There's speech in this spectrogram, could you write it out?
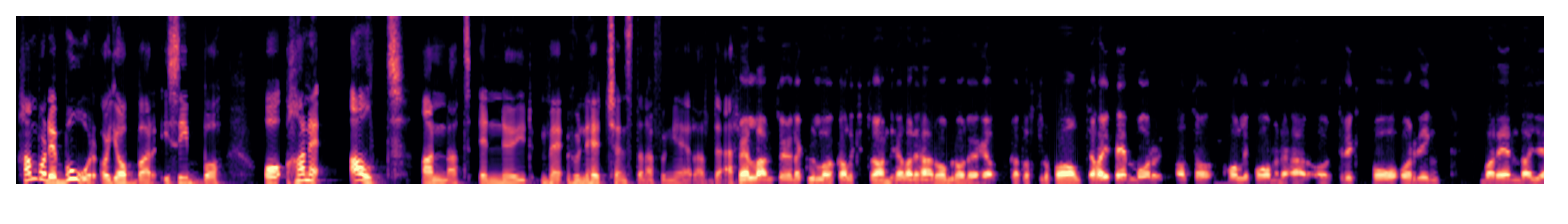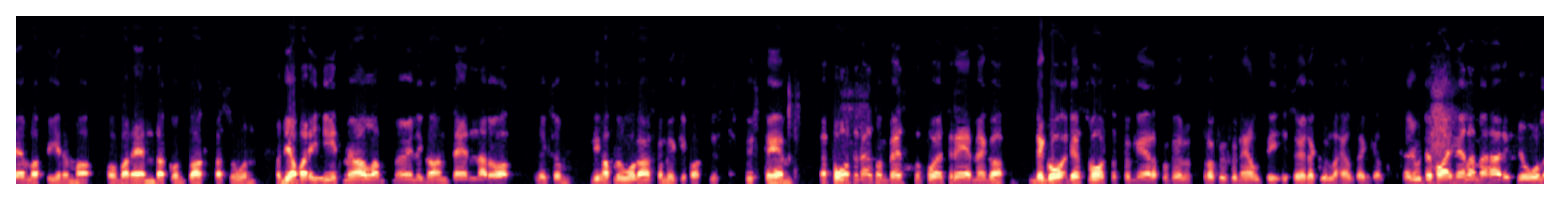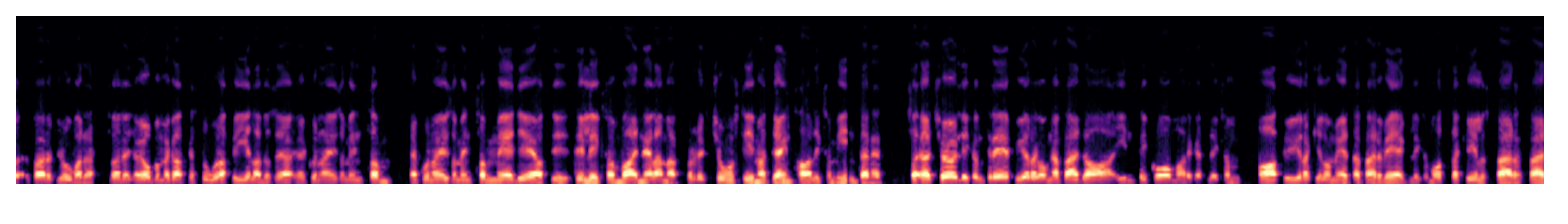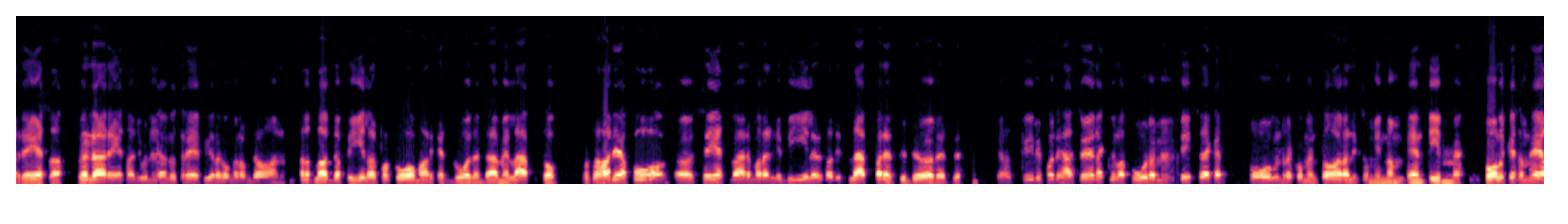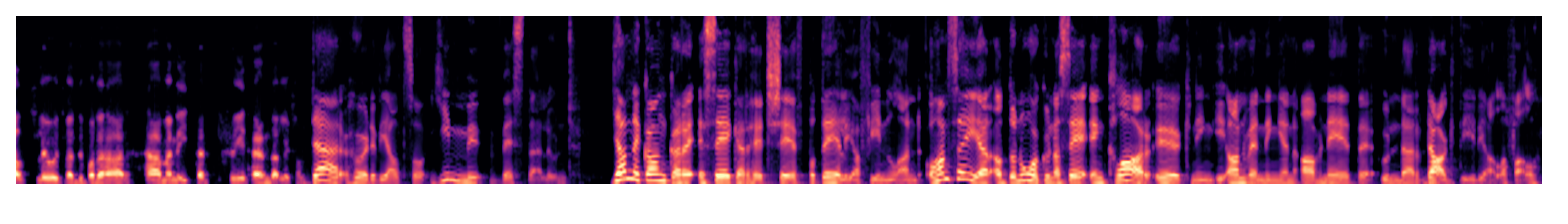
Han både bor och jobbar i Sibbo och han är allt annat än nöjd med hur nättjänsterna fungerar där. Mellan Söderkulla och Kalkstrand, hela det här området är helt katastrofalt. Jag har i fem år alltså hållit på med det här och tryckt på och ringt varenda jävla firma och varenda kontaktperson. Och de har varit hit med alla möjliga antenner och liksom, vi har provat ganska mycket faktiskt, system. Jag får sådär som bäst så får jag 3 mega. Det, går, det är svårt att fungera professionellt i, i Söderkulla helt enkelt. Jag gjorde Vain Elämä här i fjol, förra fjol var det. Så jag jobbar med ganska stora filer så jag, jag kunde liksom inte som, jag kunde liksom inte som medge till, till liksom Vain Elämä produktionsteamet, att jag inte har liksom internet. Så jag körde liksom tre, fyra gånger per dag in till K-market liksom. A, fyra kilometer per väg, liksom åtta kills per, per resa. Den där resan gjorde jag då tre, fyra gånger om dagen. För att ladda filer på K-market går den där med laptop. Och så hade jag på uh, setvärmaren i bilen så att inte läpparen skulle dö vet du. Jag har skrivit på det här Söderkulla-forumet och fick säkert 200 kommentarer liksom inom en timme. Folk är som helt slut vet du på det här, här men inte ett skit händer liksom. Där hörde vi alltså Jimmy Westerlund. Janne Kankare är säkerhetschef på Telia Finland och han säger att de nog har kunnat se en klar ökning i användningen av nätet under dagtid i alla fall.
